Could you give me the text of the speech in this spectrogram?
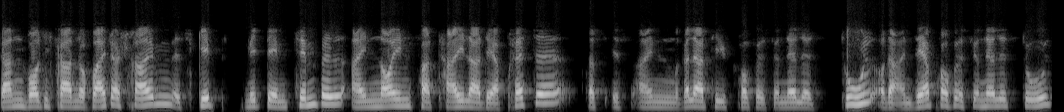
Dann wollte ich gerade noch weiterschreiben. Es gibt mit dem Zimpel einen neuen Verteiler der Presse. Das ist ein relativ professionelles Tool oder ein sehr professionelles Tool.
